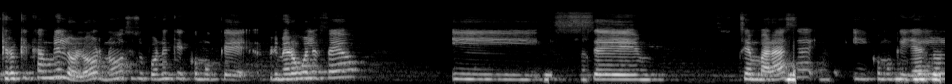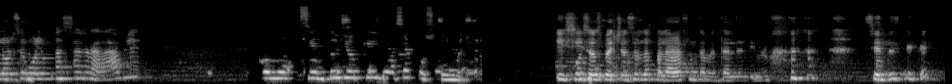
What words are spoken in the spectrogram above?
creo, que cambia el olor, ¿no? Se supone que como que primero huele feo y se, se embaraza y como que ya el olor se vuelve más agradable. Como siento yo que ya se acostumbra. Y sí, sospechoso es la palabra fundamental del libro. ¿Sientes que qué?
